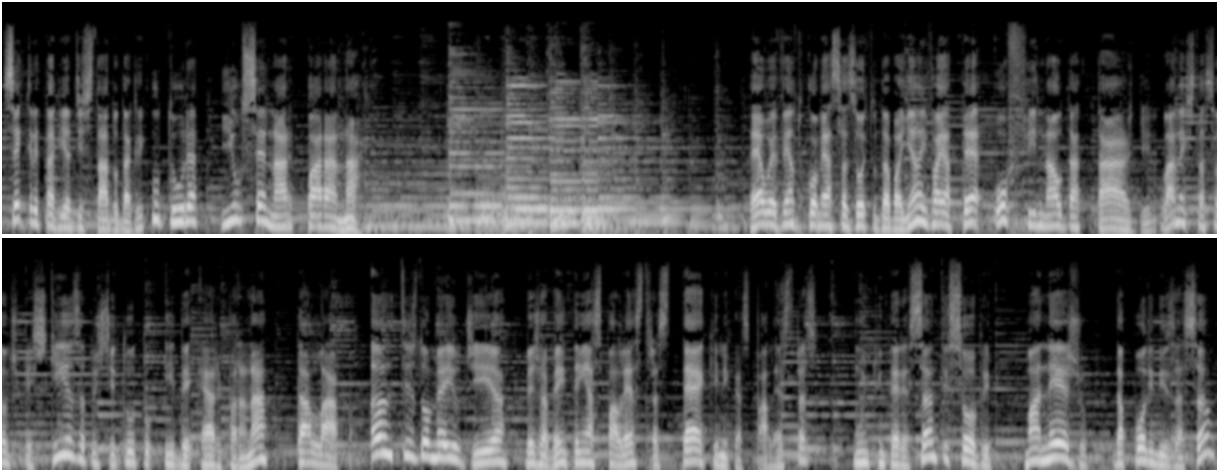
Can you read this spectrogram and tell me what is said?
Secretaria de Estado da Agricultura e o Senar Paraná. É, o evento começa às 8 da manhã e vai até o final da tarde, lá na estação de pesquisa do Instituto IDR Paraná, da Lapa. Antes do meio-dia, veja bem, tem as palestras técnicas, palestras muito interessantes sobre manejo da polinização,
